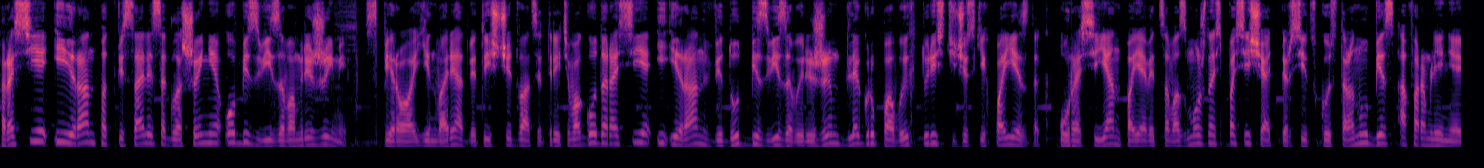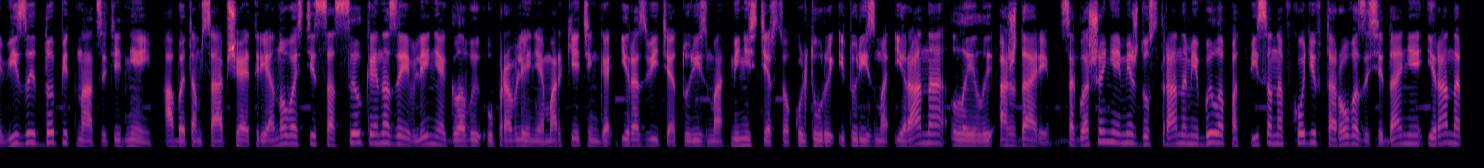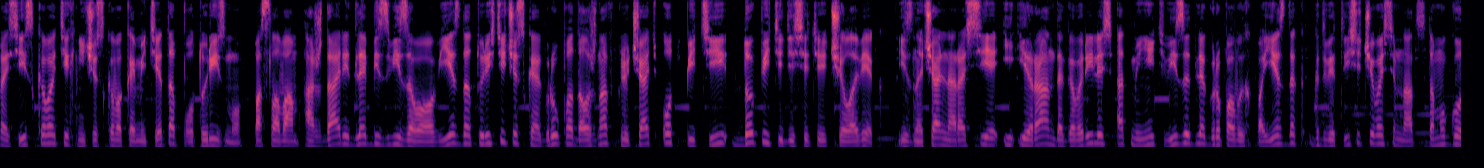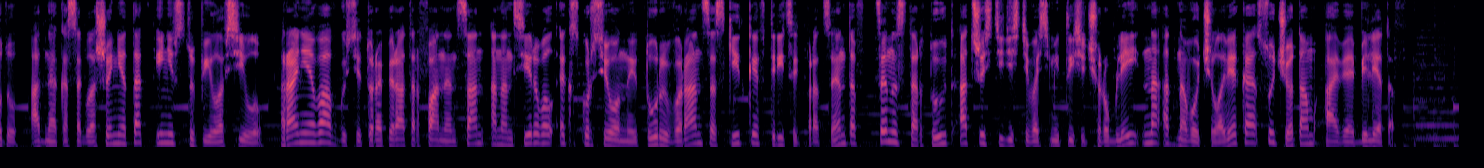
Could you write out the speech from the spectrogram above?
Россия и Иран подписали соглашение о безвизовом режиме. С 1 января 2023 года Россия и Иран введут безвизовый режим для групповых туристических поездок. У россиян появится возможность посещать персидскую страну без оформления визы до 15 дней. Об этом сообщает РИА Новости со ссылкой на заявление главы Управления маркетинга и развития туризма Министерства культуры и туризма Ирана Лейлы Аждари. Соглашение между странами было подписано в ходе второго заседания Ирано-Российского технического комитета по туризму. По словам Аждари, для безвизового въезда туристическая группа должна включать от 5 до 50 человек. Изначально Россия и Иран договорились отменить визы для групповых поездок к 2018 году, однако соглашение так и не вступило в силу. Ранее в августе туроператор Fun Sun анонсировал экскурсионные туры в Иран со скидкой в 30%, цены стартуют от 68 тысяч рублей на одного человека с учетом авиабилетов.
